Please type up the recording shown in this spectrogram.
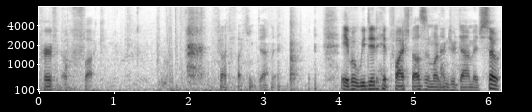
Perfect. Oh, fuck. God fucking damn it. hey, but we did hit 5,100 damage. So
